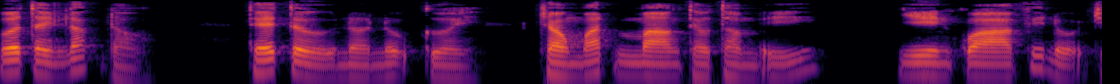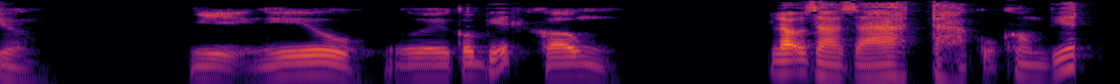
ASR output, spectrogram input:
Hứa thành lắc đầu. Thế tử nở nụ cười, trong mắt mang theo thầm ý, nhìn qua phía đội trưởng. Nhị nghiêu, người có biết không? Lão già già, ta cũng không biết.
